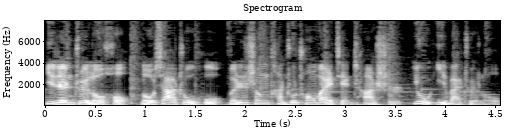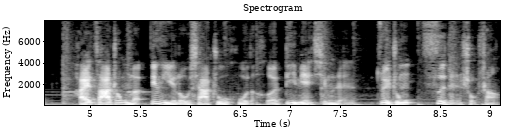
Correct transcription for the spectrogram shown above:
一人坠楼后，楼下住户闻声探出窗外检查时又意外坠楼。还砸中了另一楼下住户的和地面行人，最终四人受伤。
